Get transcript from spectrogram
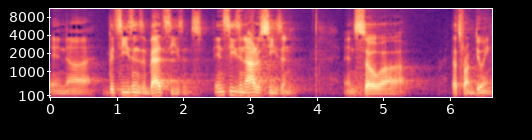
in uh, good seasons and bad seasons, in season, out of season. And so uh, that's what I'm doing,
